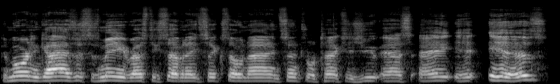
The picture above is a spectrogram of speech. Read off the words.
Good morning, guys. This is me, Rusty78609 in Central Texas, USA. It is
